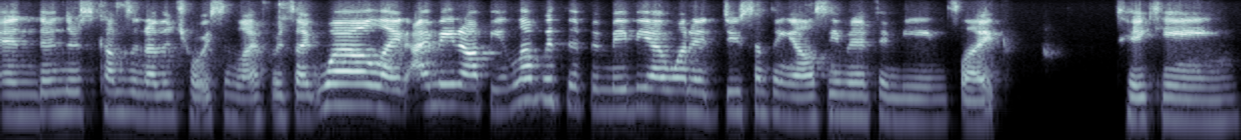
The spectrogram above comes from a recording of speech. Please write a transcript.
And then there's comes another choice in life where it's like, well, like I may not be in love with it, but maybe I want to do something else, even if it means like taking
